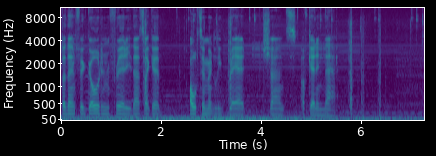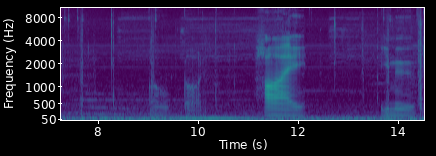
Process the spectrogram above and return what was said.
But then for Golden Freddy, that's like a ultimately rare chance of getting that. Oh god. Hi. You moved.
